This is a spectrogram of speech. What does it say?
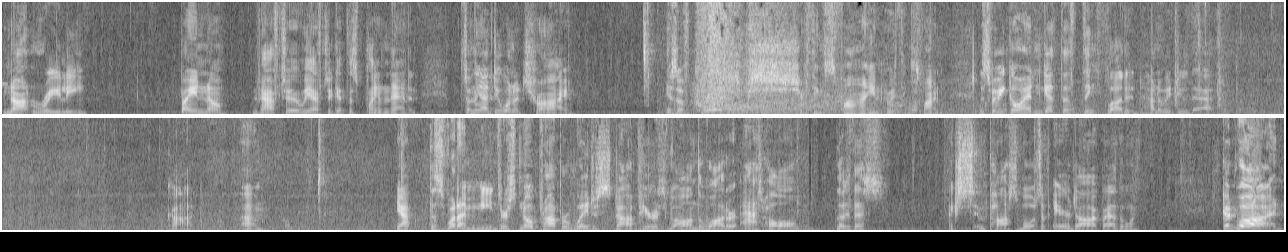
Not really. But you know, we have to we have to get this plane landed. Something I do want to try is, of course, everything's fine. Everything's fine. Let's maybe go ahead and get the thing flooded. How do we do that? God. Um. Yeah, this is what I mean. There's no proper way to stop here as well in the water at all. Look at this. Like, it's impossible. What's up, Air Dog, by the way? Good one!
